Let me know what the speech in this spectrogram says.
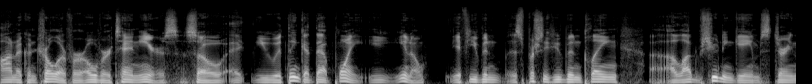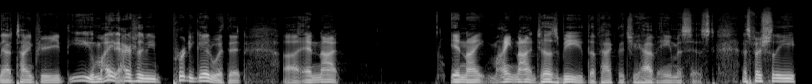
on a controller for over 10 years. So uh, you would think at that point, you, you, know, if you've been, especially if you've been playing uh, a lot of shooting games during that time period, you might actually be pretty good with it uh, and not it might might not just be the fact that you have aim assist. Especially,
